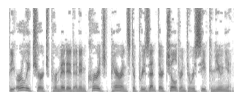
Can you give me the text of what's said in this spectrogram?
The early Church permitted and encouraged parents to present their children to receive communion.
